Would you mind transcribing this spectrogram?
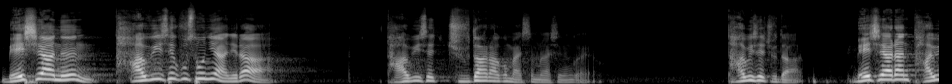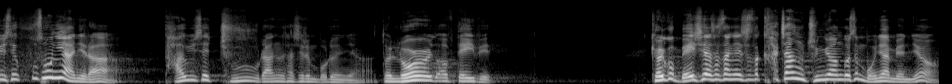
메시아는 다윗의 후손이 아니라 다윗의 주다라고 말씀을 하시는 거예요. 다윗의 주다. 메시아란 다윗의 후손이 아니라 다윗의 주라는 사실은 모르느냐. The Lord of David. 결국 메시아 사상에 있어서 가장 중요한 것은 뭐냐면요.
